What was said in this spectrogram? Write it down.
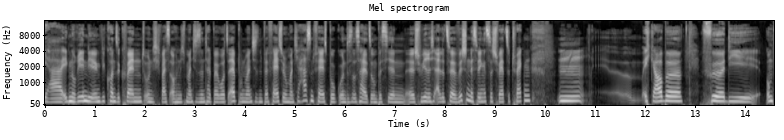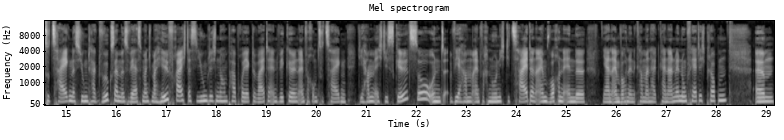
ja, ignorieren die irgendwie konsequent und ich weiß auch nicht, manche sind halt bei WhatsApp und manche sind bei Facebook und manche hassen Facebook und es ist halt so ein bisschen äh, schwierig, alle zu erwischen, deswegen ist es schwer zu tracken. Ich glaube, für die, um zu zeigen, dass Jugendhakt wirksam ist, wäre es manchmal hilfreich, dass die Jugendlichen noch ein paar Projekte weiterentwickeln, einfach um zu zeigen, die haben echt die Skills so und wir haben einfach nur nicht die Zeit an einem Wochenende. Ja, an einem Wochenende kann man halt keine Anwendung fertig kloppen. Ähm,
